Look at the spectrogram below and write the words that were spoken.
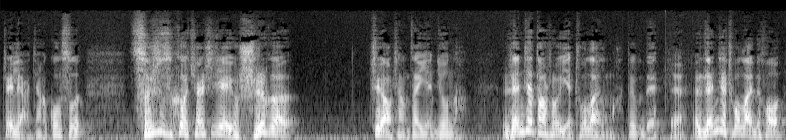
这两家公司。此时此刻，全世界有十个制药厂在研究呢。人家到时候也出来了嘛，对不对？对。人家出来以后，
